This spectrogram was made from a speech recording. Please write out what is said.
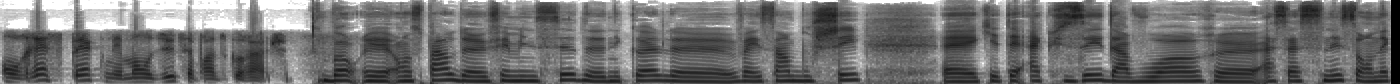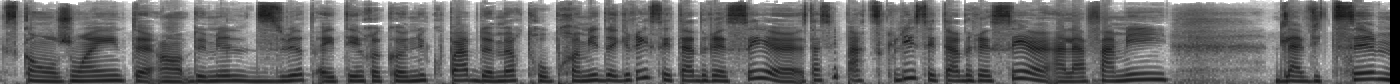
on respecte, mais mon Dieu que ça prend du courage. Bon, euh, on se parle d'un féminicide, Nicole euh, Vincent Boucher, euh, qui était accusé d'avoir assassiné son ex-conjointe en 2018, a été reconnu coupable de meurtre au premier degré. C'est adressé, c'est assez particulier, c'est adressé à la famille de la victime.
